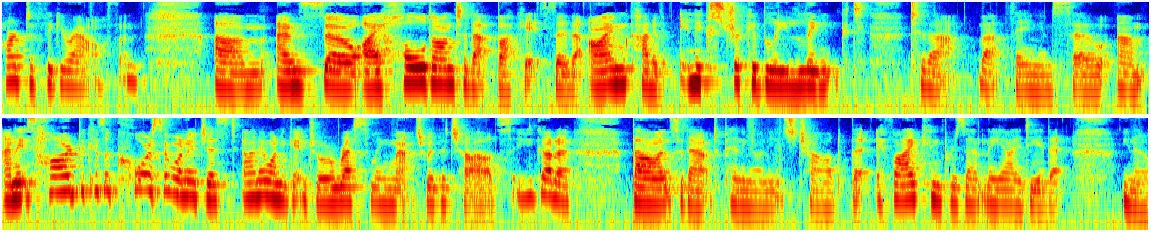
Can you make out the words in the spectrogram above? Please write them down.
hard to figure out often, um, and so I hold on to that bucket so that I'm kind of inextricably linked to that that thing. And so, um, and it's hard because of course I want to just I don't want to get into a wrestling match with a child. So you got to balance it out depending on each child. But if I can present the idea that you know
